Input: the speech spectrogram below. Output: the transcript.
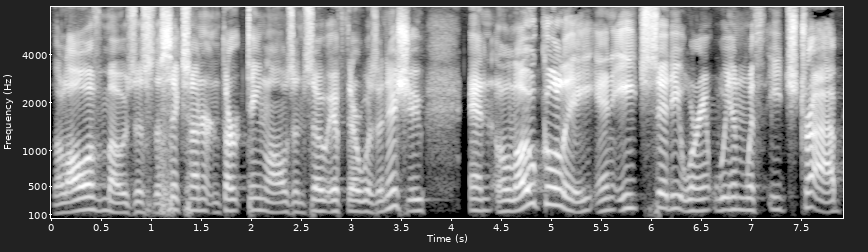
the law of Moses, the 613 laws. And so, if there was an issue, and locally in each city or in with each tribe,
